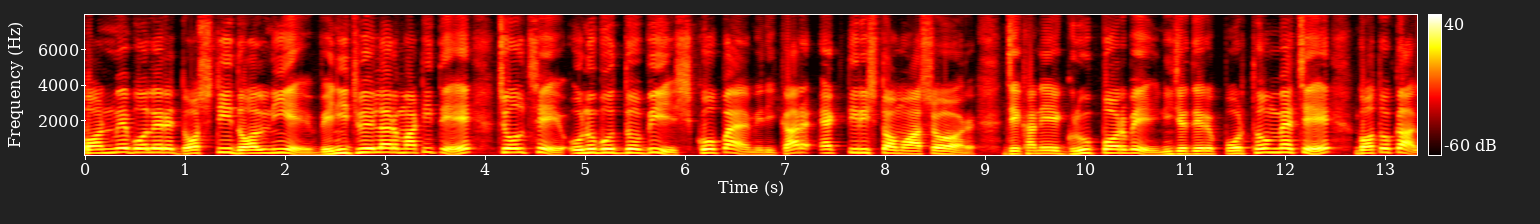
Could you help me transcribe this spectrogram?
কনমেবলের দশটি দল নিয়ে ভেনিজুয়েলার মাটিতে চলছে অনুবদ্ধ বিশ কোপা আমেরিকার একত্রিশতম আসর, যেখানে গ্রুপ পর্বে নিজেদের প্রথম ম্যাচে গতকাল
